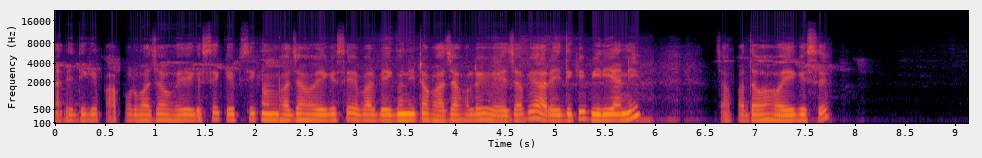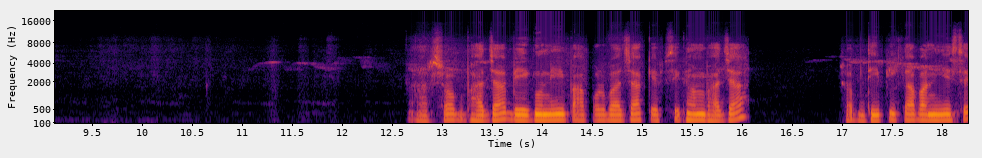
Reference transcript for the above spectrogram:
আর এদিকে পাঁপড় ভাজা হয়ে গেছে, ক্যাপসিকাম ভাজা হয়ে গেছে, এবার বেগুনিটা ভাজা হলেই হয়ে যাবে। আর এইদিকে বিরিয়ানি চাপা দেওয়া হয়ে গেছে। আর সব ভাজা, বেগুনি, পাঁপড় ভাজা, ক্যাপসিকাম ভাজা সব দীপিকা বানিয়েছে।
